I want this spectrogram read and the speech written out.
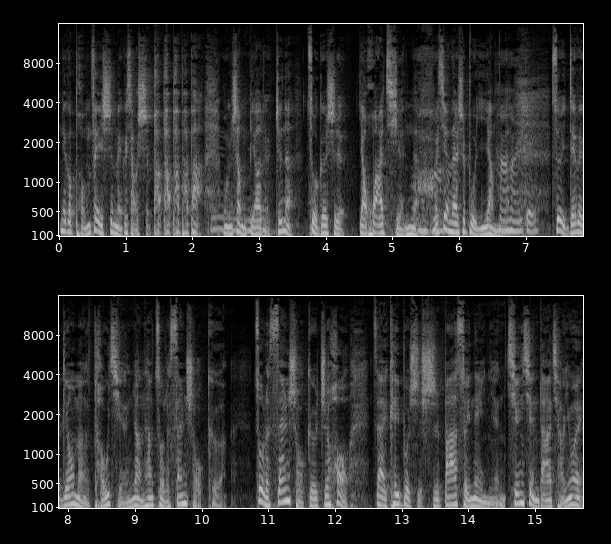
那个棚费是每个小时啪啪啪啪啪我们上标的。真的做歌是要花钱的，和现在是不一样的。对，所以 David Gilmour 投钱让他做了三首歌，做了三首歌之后，在 K. Bush 十八岁那一年牵线搭桥，因为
